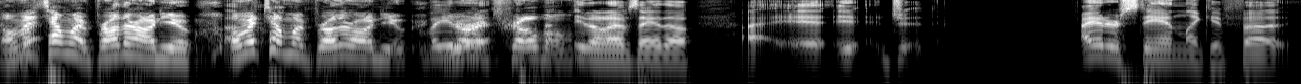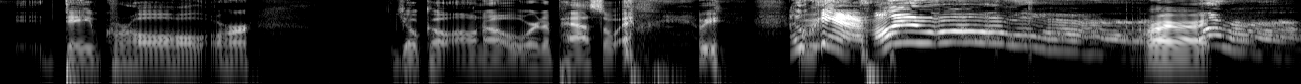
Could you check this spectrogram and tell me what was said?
I'm gonna tell my brother on you. I'm uh, gonna tell my brother on you. But you You're know in trouble. you know what I'm saying though. I it, it, j- I understand like if uh, Dave Grohl or Yoko Ono were to pass away. we, Who can't? right, right, right.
